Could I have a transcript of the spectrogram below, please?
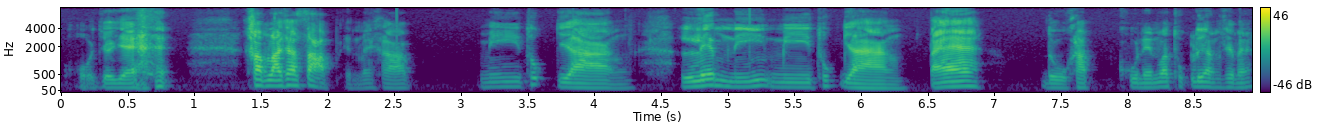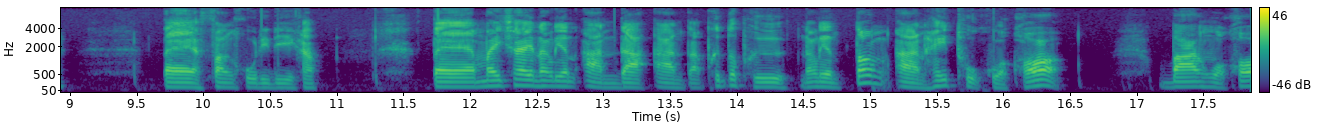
โอ้โหเยอะแยะคำราชาศัพท์เห็นไหมครับ มีทุกอย่าง เล่มนี้มีทุกอย่าง แต่ดูครับครูเน้นว่าทุกเรื่องใช่ไหมแต่ฟังครูดีๆครับ แต่ไม่ใช่นักเรียนอ่านดะอ่านตะพื้นตะพือ นักเรียนต้องอ่านให้ถูกหัวข้อ บางหัวข้อ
